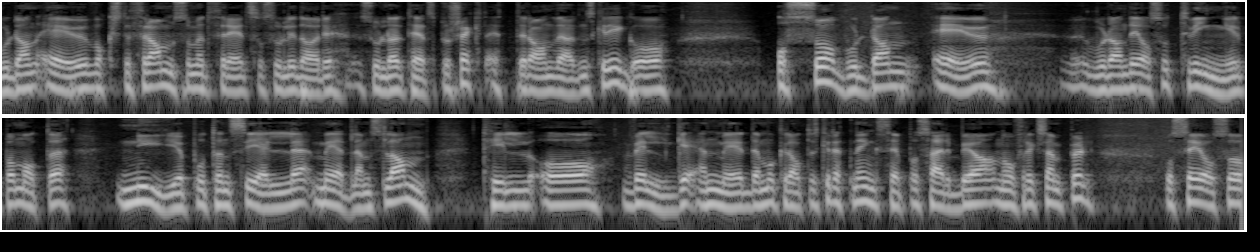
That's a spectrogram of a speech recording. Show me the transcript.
hvordan EU vokste fram som et freds- og solidaritetsprosjekt etter annen verdenskrig, og også hvordan EU hvordan de også tvinger på en måte nye potensielle medlemsland til å velge en mer demokratisk retning. Se på Serbia nå, f.eks. Og se også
